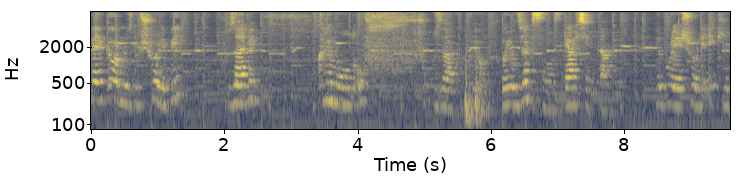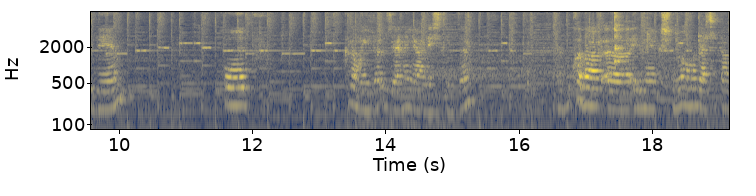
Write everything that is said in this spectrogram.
Ve gördüğünüz gibi şöyle bir güzel bir krem oldu. Of, çok güzel kokuyor. Bayılacaksınız gerçekten. Ve buraya şöyle ekledim. Hop, kremayı da üzerine yerleştirdim. Bu kadar e, elime yakışmıyor ama gerçekten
